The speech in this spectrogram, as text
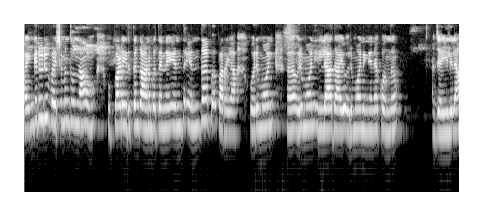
ഭയങ്കര ഒരു വിഷമം തോന്നുന്നു. ആ ഉപ്പാടെ ഇരുത്തം കാണുമ്പോൾ തന്നെ എന്ത് എന്താ പറയുക പറയാ? ഒരു മോൻ ഒരു മോൻ ഇല്ലാതായി ഒരു മോൻ ഇങ്ങനെ കൊന്ന് ജയിലിൽ. ആ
